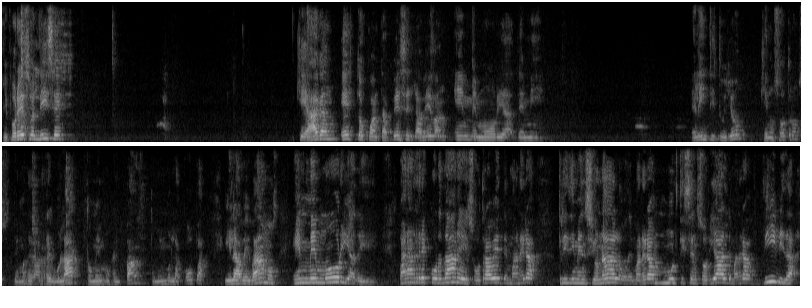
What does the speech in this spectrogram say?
Y por eso Él dice, que hagan esto cuantas veces la beban en memoria de mí. Él instituyó que nosotros de manera regular tomemos el pan, tomemos la copa y la bebamos en memoria de Él, para recordar eso otra vez de manera tridimensional o de manera multisensorial, de manera vívida,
